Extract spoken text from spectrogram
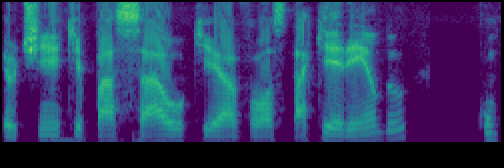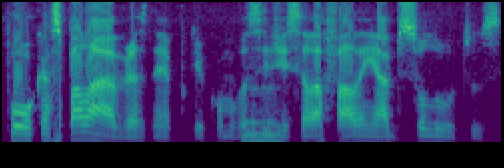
Eu tinha que passar o que a voz está querendo com poucas palavras, né? Porque, como você Uhum. disse, ela fala em absolutos.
